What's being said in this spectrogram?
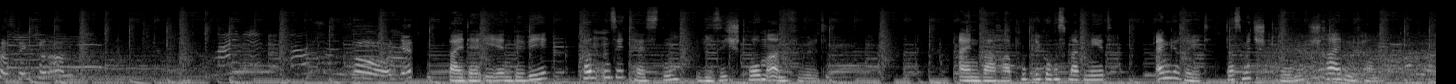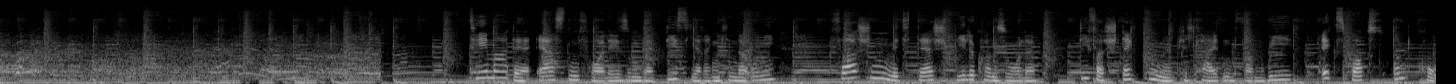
Das fängt schon an. So, und jetzt? Bei der ENBW konnten sie testen, wie sich Strom anfühlt. Ein wahrer Publikumsmagnet, ein Gerät, das mit Strom schreiben kann. Thema der ersten Vorlesung der diesjährigen Kinderuni Forschen mit der Spielekonsole, die versteckten Möglichkeiten von Wii, Xbox und Co.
